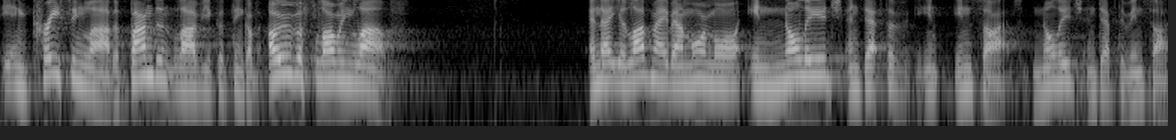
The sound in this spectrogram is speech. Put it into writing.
increasing love, abundant love, you could think of, overflowing love. And that your love may abound more and more in knowledge and depth of in, insight. Knowledge and depth of insight.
